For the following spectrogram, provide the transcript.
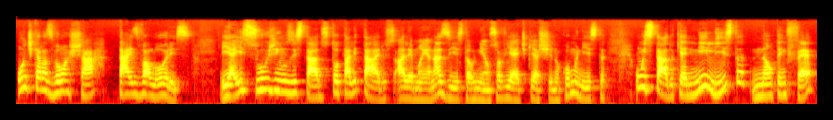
onde que elas vão achar tais valores? E aí surgem os estados totalitários, a Alemanha nazista, a União Soviética e a China comunista, um estado que é nihilista, não tem fé,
